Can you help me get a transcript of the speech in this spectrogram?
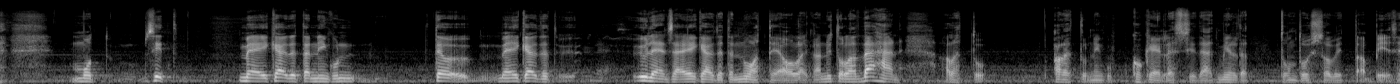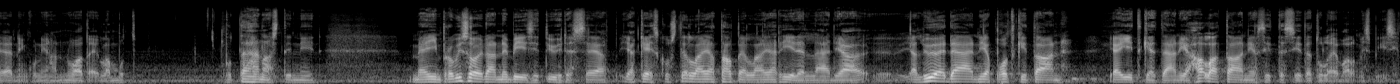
Mutta sitten me ei käytetä niin kuin teo, me ei käytetä, yleensä ei käytetä nuotteja ollenkaan. Nyt ollaan vähän alettu, alettu niin kuin kokeilla sitä, että miltä tuntuisi sovittaa biisejä niin kuin ihan nuoteilla, mutta mut tähän asti niin me improvisoidaan ne biisit yhdessä ja, ja keskustellaan ja tapellaan ja riidellään ja, ja lyödään ja potkitaan ja itketään ja halataan ja sitten siitä tulee valmis biisi.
